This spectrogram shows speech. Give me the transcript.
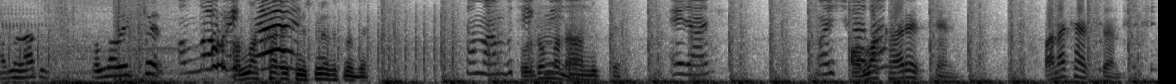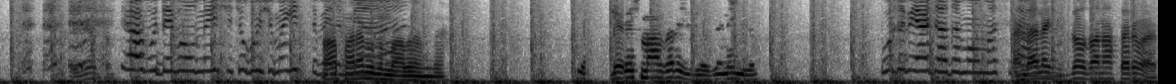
Abla ne yapıyorsun? Allahu Ekber. Allahu Ekber. Allah kahretsin üstüme zıpladı. Tamam bu tekmiş. Vurdun mu lan? Tamam bitti. Helal. Başka Allah adam? kahretsin. Bana çarptın. Ya bu dev olma işi çok hoşuma gitti benim Aa para ya. buldum bu alanında. Beleş manzara izliyoruz. ya, Ne gibi? Burada bir yerde adam olması Bende hala lazım. gizli oda anahtarı var.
